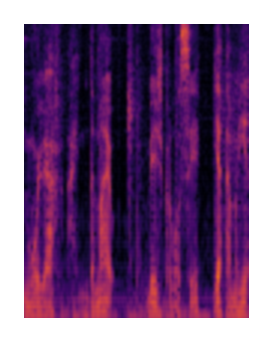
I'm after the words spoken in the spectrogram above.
um olhar ainda maior. Beijo para você e até amanhã.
